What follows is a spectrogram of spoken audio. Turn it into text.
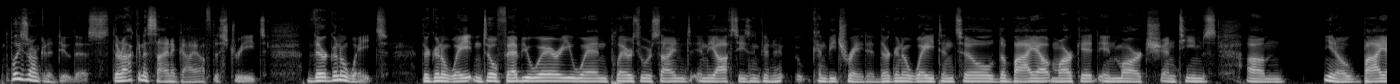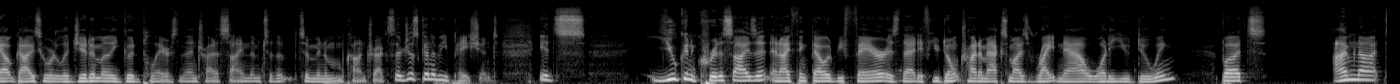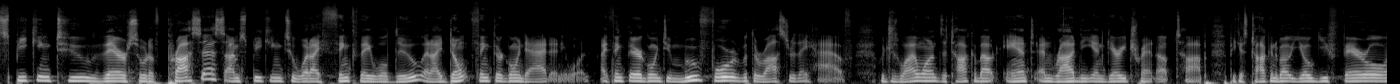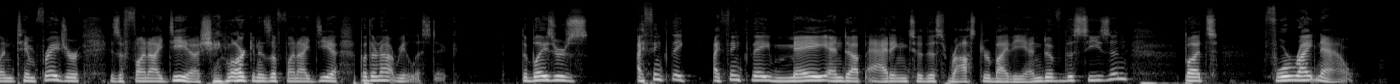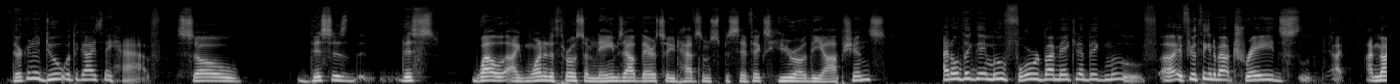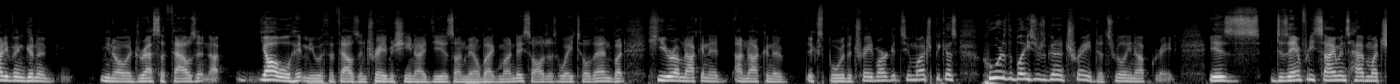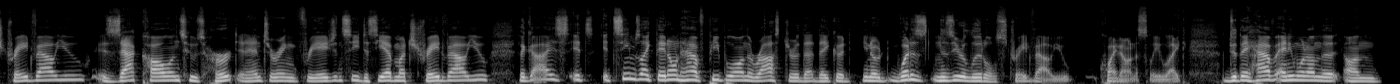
Blazers aren't going to do this. They're not going to sign a guy off the street. They're going to wait. They're going to wait until February when players who are signed in the offseason can can be traded. They're going to wait until the buyout market in March and teams um, you know, buy out guys who are legitimately good players and then try to sign them to the to minimum contracts. They're just going to be patient. It's you can criticize it and I think that would be fair is that if you don't try to maximize right now, what are you doing? But I'm not speaking to their sort of process. I'm speaking to what I think they will do. And I don't think they're going to add anyone. I think they're going to move forward with the roster they have, which is why I wanted to talk about Ant and Rodney and Gary Trent up top, because talking about Yogi Ferrell and Tim Frazier is a fun idea. Shane Larkin is a fun idea, but they're not realistic. The Blazers, I think they. I think they may end up adding to this roster by the end of the season, but for right now, they're going to do it with the guys they have. So this is this. While I wanted to throw some names out there so you'd have some specifics, here are the options. I don't think they move forward by making a big move. Uh, if you're thinking about trades, I, I'm not even going to you know, address a thousand. Uh, y'all will hit me with a thousand trade machine ideas on Mailbag Monday, so I'll just wait till then. But here, I'm not gonna, I'm not gonna explore the trade market too much because who are the Blazers gonna trade? That's really an upgrade. Is does Anthony Simons have much trade value? Is Zach Collins, who's hurt and entering free agency, does he have much trade value? The guys, it's it seems like they don't have people on the roster that they could, you know, what is Nassir Little's trade value? Quite honestly, like, do they have anyone on the on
